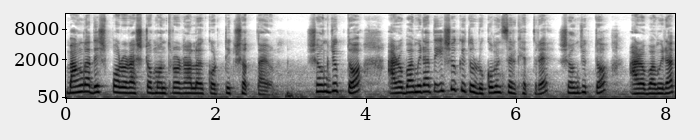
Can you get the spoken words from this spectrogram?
বাংলাদেশ পররাষ্ট্র মন্ত্রণালয় কর্তৃক সত্যায়ন। সংযুক্ত আরব আমিরাতে ইস্যুকৃত ডকুমেন্টসের ক্ষেত্রে সংযুক্ত আরব আমিরাত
